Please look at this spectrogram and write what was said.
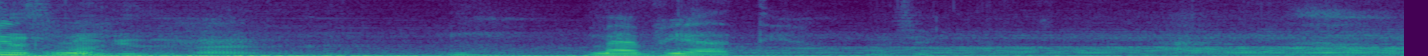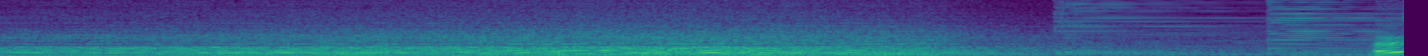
Excuse me. मैं भी आती हूँ। है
